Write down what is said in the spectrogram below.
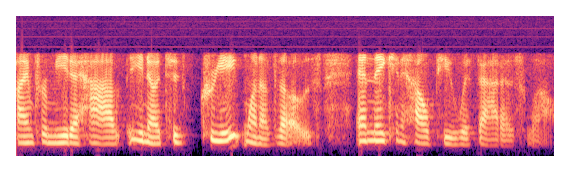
time for me to have you know to create one of those, and they can help you with that as well.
